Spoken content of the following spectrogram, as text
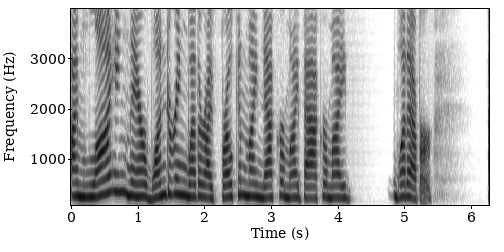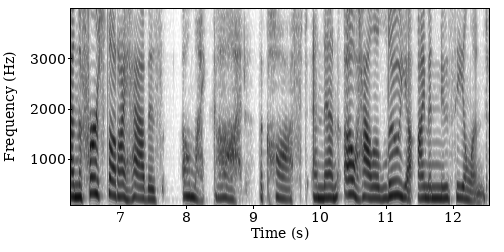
I'm lying there wondering whether I've broken my neck or my back or my whatever. And the first thought I have is, oh my God, the cost. And then, oh, hallelujah, I'm in New Zealand.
